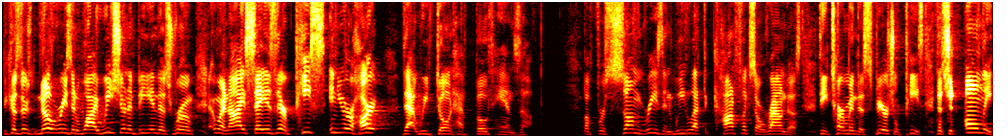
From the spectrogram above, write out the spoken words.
Because there's no reason why we shouldn't be in this room. And when I say, Is there peace in your heart? that we don't have both hands up. But for some reason, we let the conflicts around us determine the spiritual peace that should only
